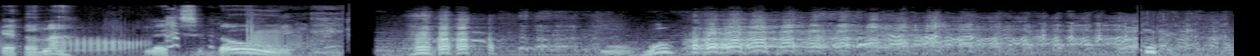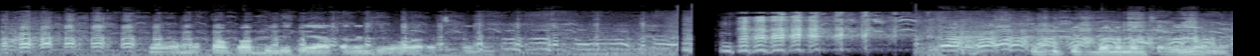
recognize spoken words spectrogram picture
Eto na, let's go! Mhm. Kung ang mapapabili kaya ka ng di oras ka na. Idikit ba naman sa ilong eh?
